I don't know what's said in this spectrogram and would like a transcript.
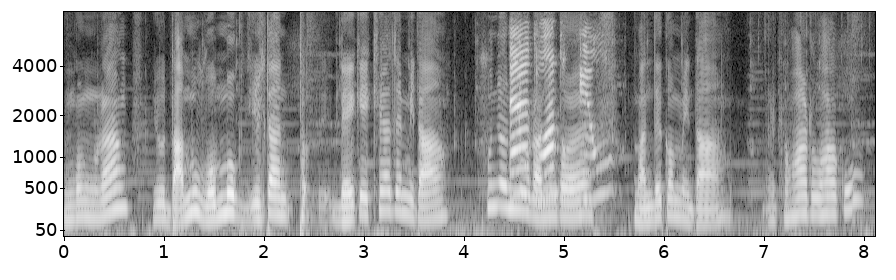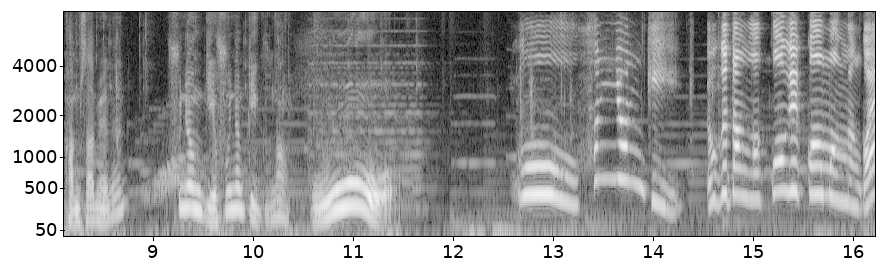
용광로랑 요 나무 원목 일단 네 개 캐야 됩니다. 네 훈연료라는 걸 도와줄게요. 만들 겁니다. 이렇게 화로 하고 감싸면은 훈연기 훈연기구나. 오. 오 훈연기. 여기다가 고기 구워 먹는 거야?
